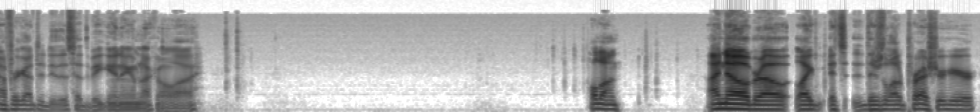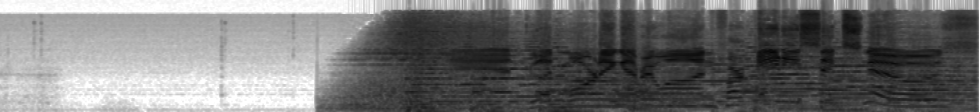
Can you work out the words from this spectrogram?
I forgot to do this at the beginning. I'm not gonna lie. Hold on. I know, bro. Like it's there's a lot of pressure here. And good morning, everyone. For 86 News,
